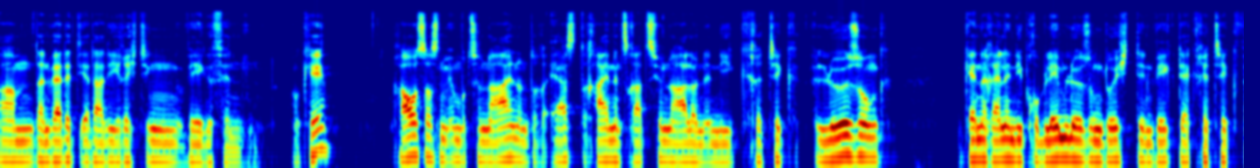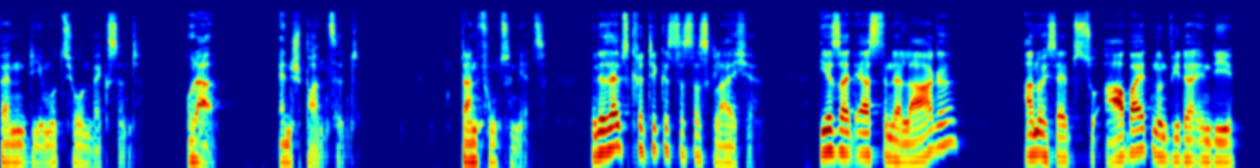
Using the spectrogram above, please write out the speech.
ähm, dann werdet ihr da die richtigen Wege finden. Okay? Raus aus dem Emotionalen und erst rein ins Rationale und in die Kritiklösung, generell in die Problemlösung durch den Weg der Kritik, wenn die Emotionen weg sind. Oder entspannt sind. Dann funktioniert's. Mit der Selbstkritik ist das das Gleiche. Ihr seid erst in der Lage, an euch selbst zu arbeiten und wieder in die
